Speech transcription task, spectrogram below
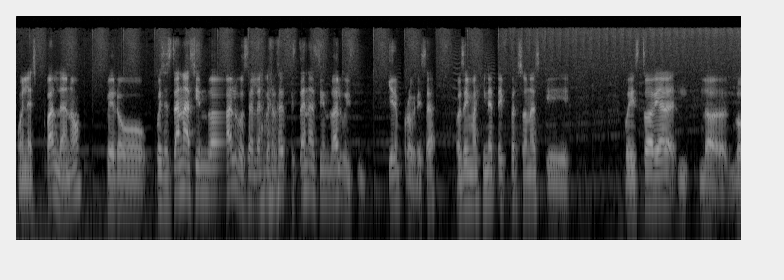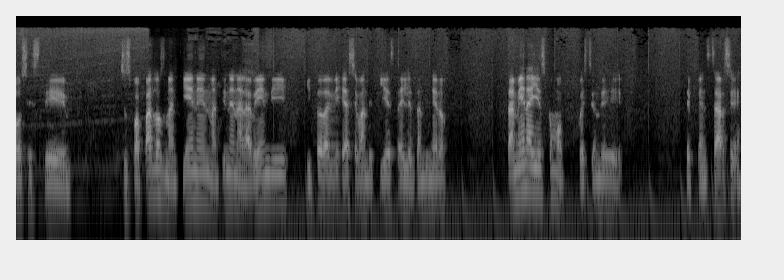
o, en la espalda, ¿no? Pero pues están haciendo algo, o sea, la verdad están haciendo algo y quieren progresar. O sea, imagínate, hay personas que pues todavía los, este, sus papás los mantienen, mantienen a la Bendy y todavía se van de fiesta y les dan dinero. También ahí es como cuestión de, de pensarse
